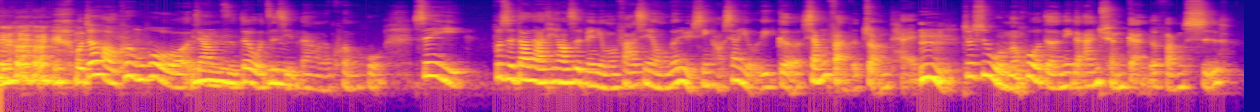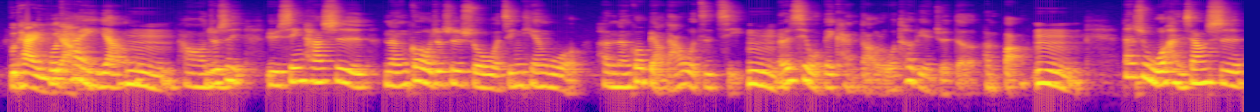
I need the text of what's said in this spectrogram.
我就好困惑、哦，这样子、嗯对我自己非常的困惑，所以不知道大家听到这边有没有发现，我跟雨欣好像有一个相反的状态，嗯，就是我们获得那个安全感的方式不太一样，不太一样。嗯好，就是雨欣，她是能够，就是说我今天我很能够表达我自己，嗯而且我被看到了，我特别觉得很棒。嗯但是我很像是，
